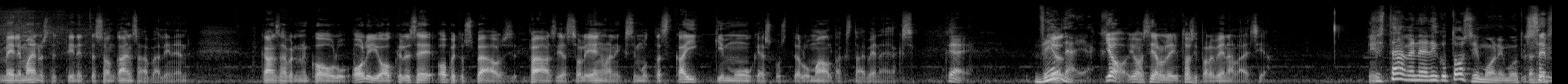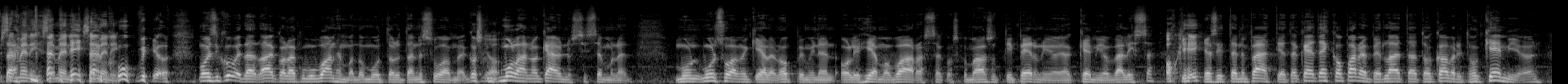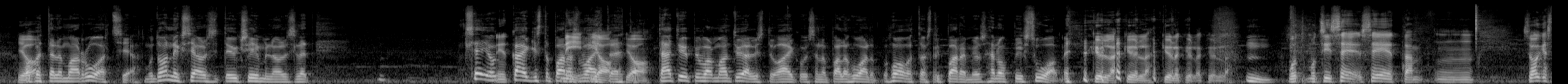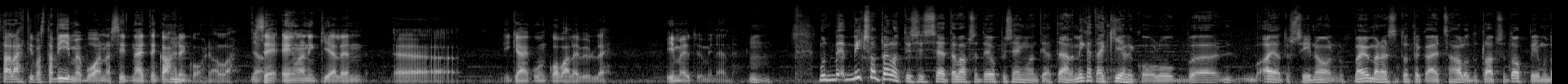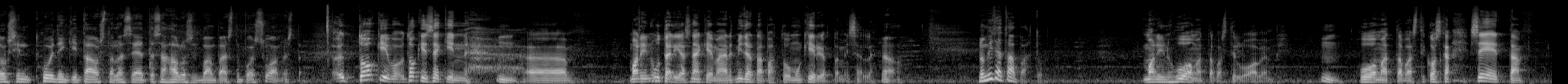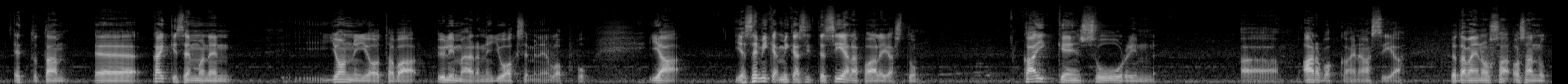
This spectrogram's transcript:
meille mainostettiin, että se on kansainvälinen, kansainvälinen koulu. Oli jo, kyllä se opetus pääasiassa oli englanniksi, mutta kaikki muu keskustelu maltaksi tai venäjäksi. Okei. Okay. Venäjäksi? Ja, joo, joo, siellä oli tosi paljon venäläisiä. Niin. Siis tää menee niinku tosi monimutkaisesti. Se, se meni, se meni, se meni. Kuvio. Mä voisin kuvitella, että aikoinaan kun mun vanhemmat on muuttanut tänne Suomeen, koska Joo. mullahan on käynyt siis semmoinen, että mun, mun suomen kielen oppiminen oli hieman vaarassa, koska me asuttiin Pernio ja Kemion välissä. Okay. Ja sitten ne päätti, että okei, että ehkä on parempi, että laittaa tuo kaveri tuohon Kemioon Joo. opettelemaan ruotsia. Mutta onneksi siellä oli sitten yksi ihminen, oli silleen, että se ei ole niin, kaikista paras niin, vaihtoehto. Joo, joo. Tämä tyyppi varmaan työllistyy aikuisena paljon huono, huomattavasti paremmin, jos hän oppii suomen. Kyllä, kyllä, kyllä, kyllä, kyllä. Mm. Mutta mut siis se, se että mm, se oikeastaan lähti vasta viime vuonna sit näiden kahden mm. kohdalla, joo. se englannin kielen äh, ikään kuin kovalevylle imeytyminen. Mm. Mutta miksi on pelotti siis se, että lapset ei oppisi englantia täällä? Mikä tämä kielikoulu äh, ajatus siinä on? Mä ymmärrän se totta kai, että sä haluat, että lapset oppii, mutta onko siinä kuitenkin taustalla se, että sä halusit vaan päästä pois Suomesta? Toki, toki sekin. Mm. Öö, mä olin utelias näkemään, että mitä tapahtuu mun kirjoittamiselle. Joo. No mitä tapahtuu? Mä olin huomattavasti luovempi. Mm. Huomattavasti, koska se, että et tota, kaikki semmoinen jonninjoutava ylimääräinen juokseminen loppu. Ja, ja se, mikä, mikä sitten siellä paljastui, kaikkein suurin äh, arvokkain asia, jota mä en osa, osannut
